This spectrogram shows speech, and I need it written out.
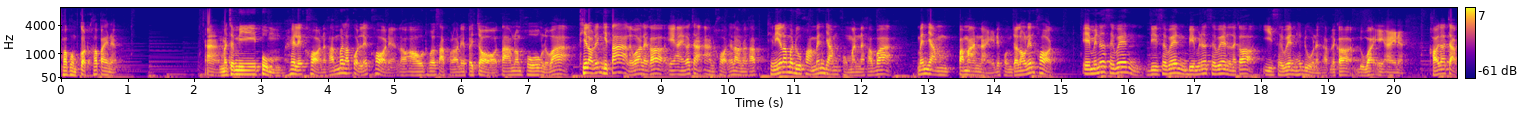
พอผมกดเข้าไปเนี่ย อ่ามันจะมีปุ่มให้เลคคอร์ดนะครับ เมื่อเรากดเลคคอร์ดเนี่ยเราเอาโทรศัพท์ของเราเนี่ยไปจ่อตามลำโพง หรือว่าที่เราเล่นกีตาร์หรือว่าอะไรก็ AI ก็จะอ่านคอร์ดให้เรานะครับ ทีนี้เรามาดูความแม่นยำของมันนะครับว่าแม่นยำประมาณไหนเดี๋ยวผมจะลองเล่นคอร์ด A minor 7 D 7 B minor 7แล้วก็ E 7ให้ดูนะครับแล้วก็ดูว่า AI เนี่ยเขาจะจับ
